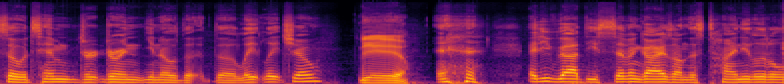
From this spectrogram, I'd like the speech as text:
So it's him dur- during you know the the late late show, Yeah, yeah, yeah. and you've got these seven guys on this tiny little.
